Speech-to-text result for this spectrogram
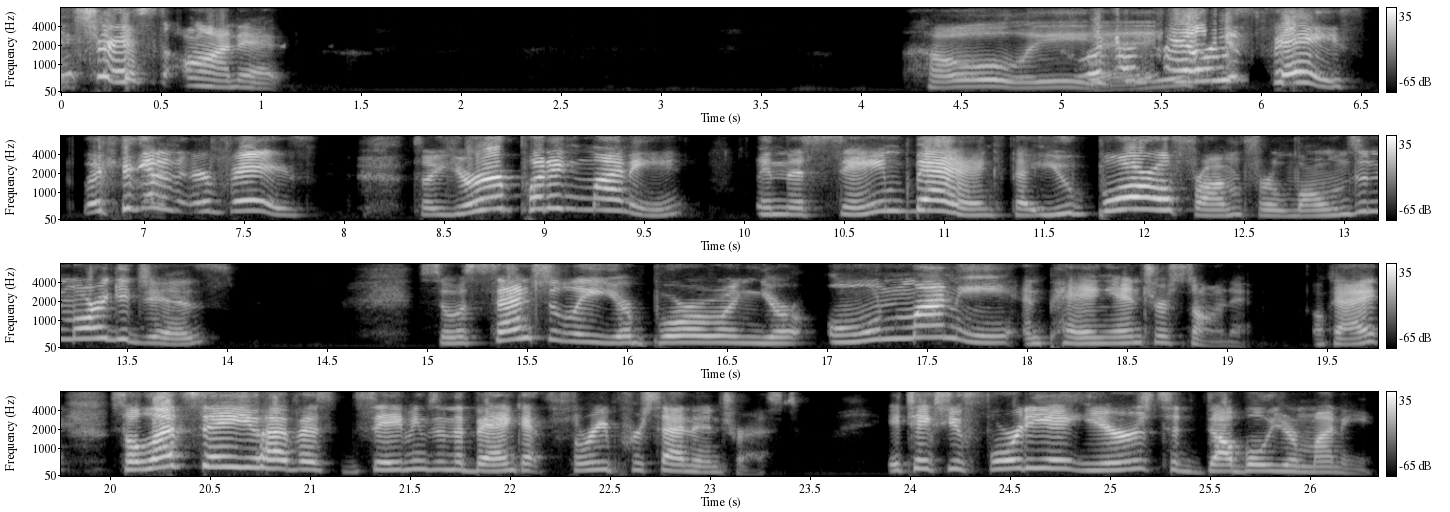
interest on it. Holy. Look at Kaylee's face. Look at her face. So you're putting money in the same bank that you borrow from for loans and mortgages. So essentially, you're borrowing your own money and paying interest on it. Okay. So let's say you have a savings in the bank at 3% interest. It takes you 48 years to double your money.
